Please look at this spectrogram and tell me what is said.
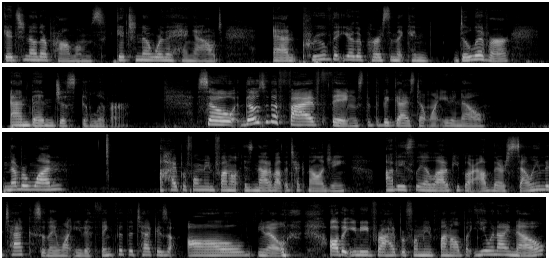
get to know their problems, get to know where they hang out, and prove that you're the person that can deliver and then just deliver. So, those are the five things that the big guys don't want you to know. Number one, a high performing funnel is not about the technology. Obviously, a lot of people are out there selling the tech, so they want you to think that the tech is all, you know, all that you need for a high performing funnel. But you and I know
